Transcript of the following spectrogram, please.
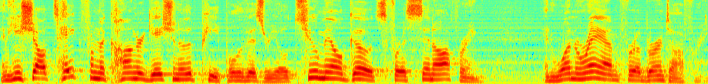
And he shall take from the congregation of the people of Israel two male goats for a sin offering, and one ram for a burnt offering.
